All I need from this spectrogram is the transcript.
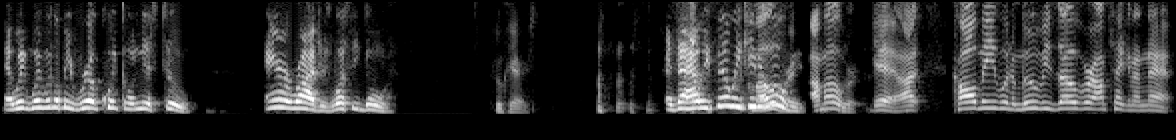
and we, we, we're gonna be real quick on this too. Aaron Rodgers, what's he doing? Who cares? Is that how we feel? We keep I'm it over moving. it. I'm over it. Yeah, I call me when the movie's over. I'm taking a nap.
